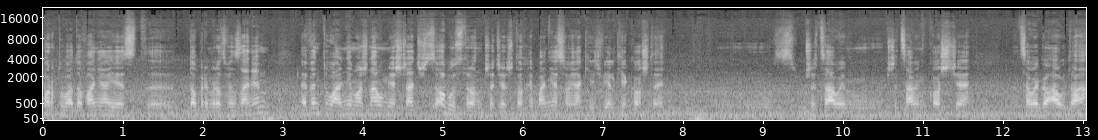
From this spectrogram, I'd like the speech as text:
portu ładowania jest dobrym rozwiązaniem. Ewentualnie można umieszczać z obu stron, przecież to chyba nie są jakieś wielkie koszty. Przy całym, przy całym koszcie całego auta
